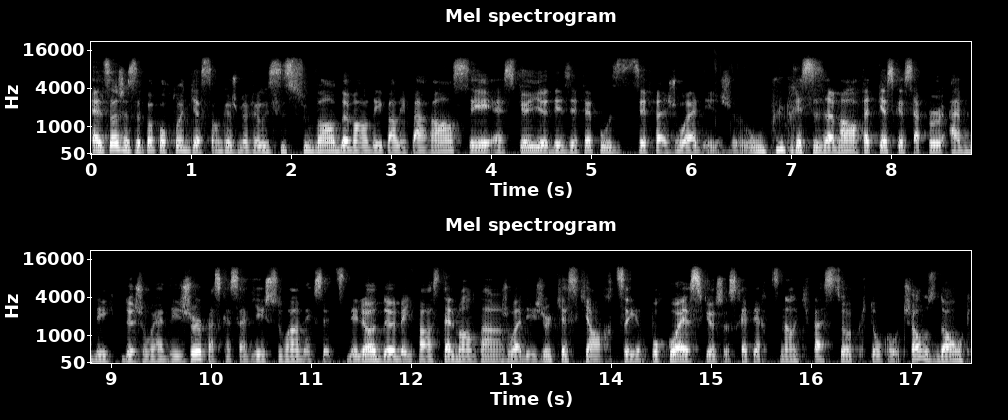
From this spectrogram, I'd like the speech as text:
Elsa, je ne sais pas pour toi, une question que je me fais aussi souvent demander par les parents, c'est est-ce qu'il y a des effets positifs à jouer à des jeux? Ou plus précisément, en fait, qu'est-ce que ça peut amener de jouer à des jeux? Parce que ça vient souvent avec cette idée-là de, ben, ils passent tellement de temps à jouer à des jeux, qu'est-ce qui en retire? Pourquoi est-ce que ce serait pertinent qu'ils fassent ça plutôt qu'autre chose? Donc,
